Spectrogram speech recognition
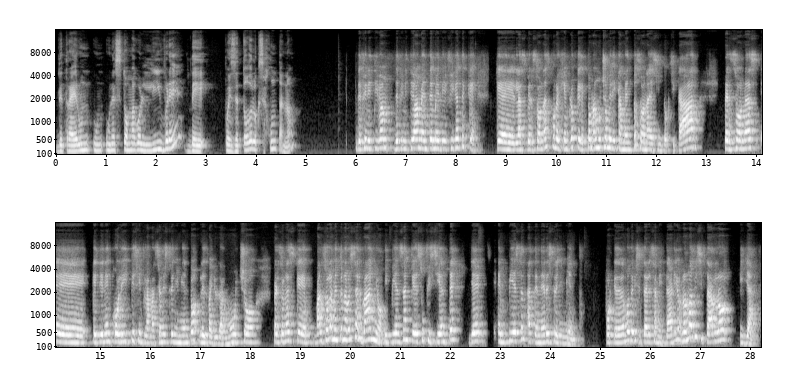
de traer un, un estómago libre de, pues, de todo lo que se junta, ¿no? Definitiva, definitivamente, Meli. Fíjate que, que las personas, por ejemplo, que toman mucho medicamento se van a desintoxicar. Personas eh, que tienen colitis, inflamación, estreñimiento, les va a ayudar mucho. Personas que van solamente una vez al baño y piensan que es suficiente, ya empiezan a tener estreñimiento, porque debemos de visitar el sanitario, no más visitarlo y ya,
